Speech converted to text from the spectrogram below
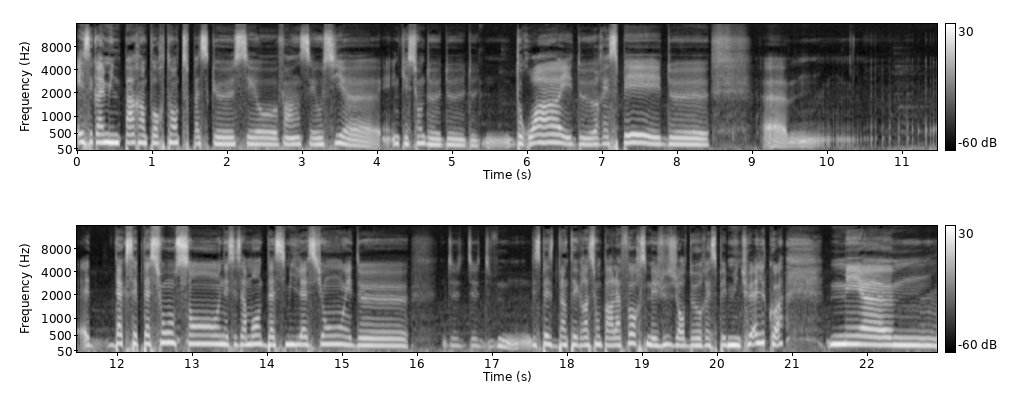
Et c'est quand même une part importante parce que c'est enfin, c'est aussi euh, une question de, droit et de respect et de. Euh, d'acceptation sans nécessairement d'assimilation et de d'espèce d'intégration par la force mais juste genre de respect mutuel quoi mais euh,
